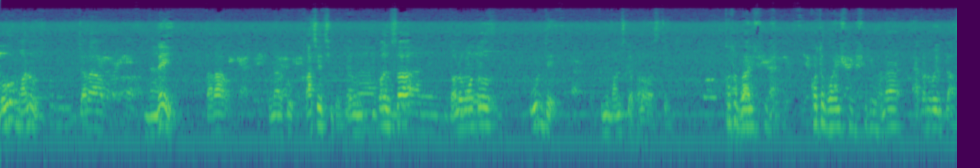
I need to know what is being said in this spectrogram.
বহু মানুষ যারা নেই তারা ওনার খুব কাছে ছিলেন। এবং পিপাসা দলমত ঊর্ধ্বে তিনি মানুষকে ভালোবাসতেন। কত বয়স কত বয়স হয়েছিল? ওনার একানব্বই প্লাস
